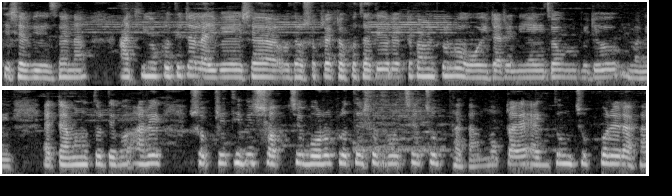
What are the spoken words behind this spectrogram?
তিশার ভিউজ হয় না। আঁকিও প্রতিটা লাইভে এসে ও দর্শকরা একটা খোঁচা দিয়ে একটা কমেন্ট করব ওইটারে নিয়ে এই সব ভিডিও মানে একটা এমন উত্তর দেবো। আরে, সব পৃথিবীর সবচেয়ে বড় প্রতিশোধ হচ্ছে চুপ থাকা। মুখটা একদম চুপ করে রাখা।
